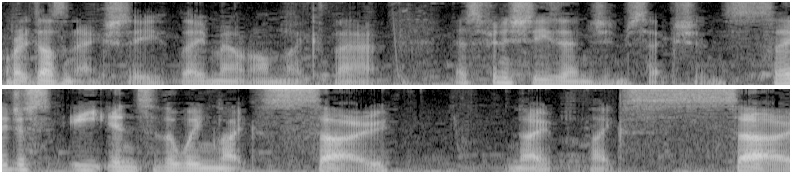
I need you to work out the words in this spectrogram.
Or it doesn't actually. They mount on like that. Let's finish these engine sections. So they just eat into the wing like so. No, like so.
